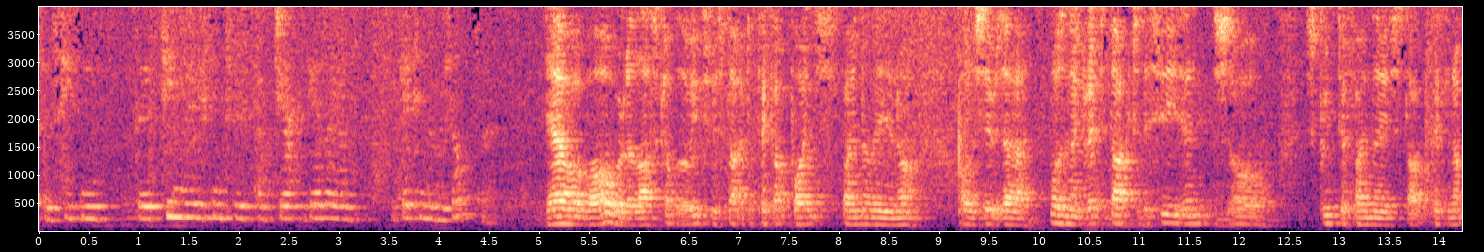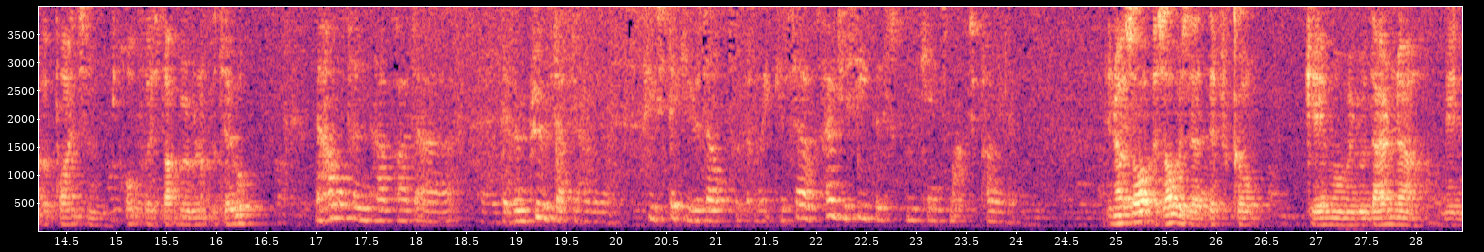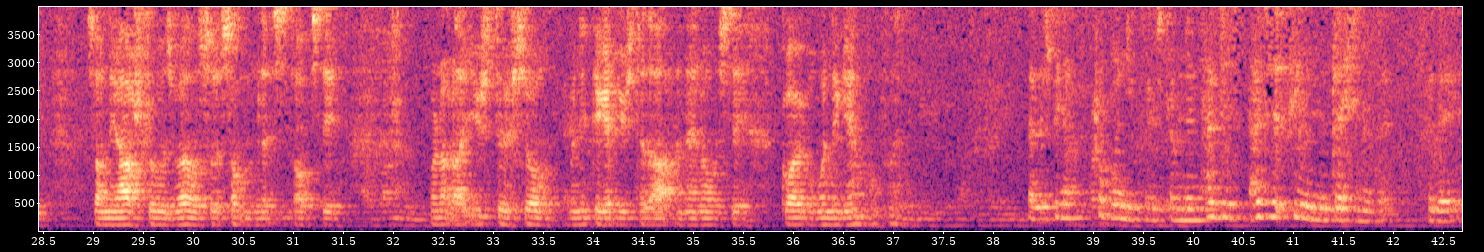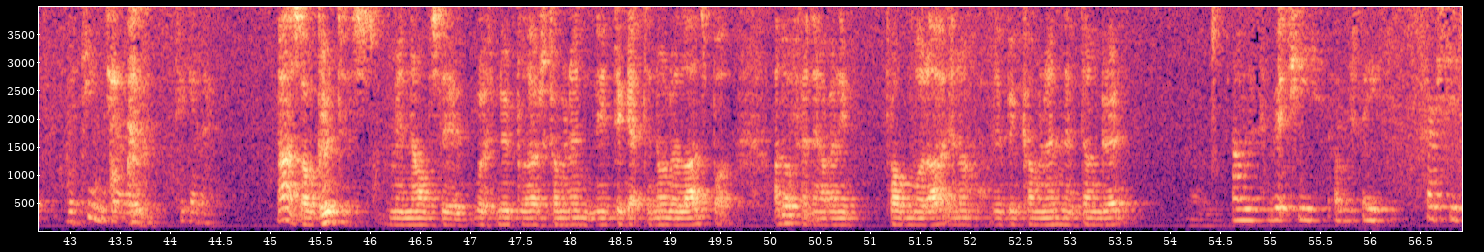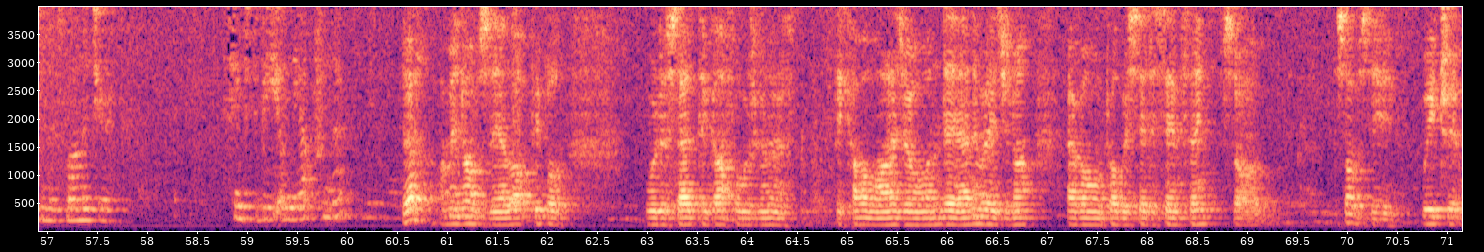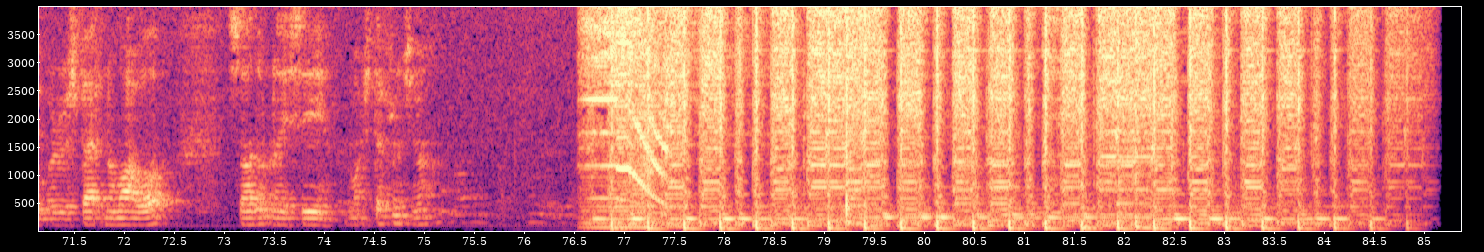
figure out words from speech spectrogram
to the season, the team really seemed to have gelled together and you're getting the results now. Yeah, well, well, over the last couple of weeks we started to pick up points finally, you know. Obviously it was a, wasn't a great start to the season, so it's good to finally start picking up the points and hopefully start moving up the table. Now Hamilton have had a, uh, they've improved after having a few sticky results, a bit like yourselves. How do you see this weekend's match panning out? You know, it's, all, it's always a difficult game when we go down there. I mean, it's on the Astro as well, so it's something that's obviously we're not that used to, so we need to get used to that and then obviously go out and win the game, hopefully. Now, there's been a couple of new players coming in. How does how does it feel in the dressing room for the, the team gelling together? That's all good. It's, I mean, obviously with new players coming in, need to get to know the lads, but I don't think they have any problem with that. You know, they've been coming in, they've done great. And with Richie, obviously, first season as manager, seems to be on the up from there. Yeah, I mean, obviously a lot of people would have said the Gaffer was going to become a manager one day anyway, you know. Everyone would probably say the same thing. So it's obviously, we treat him with respect no matter what. So I don't really see much difference, you know.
